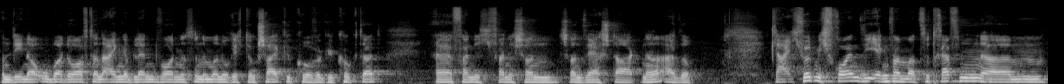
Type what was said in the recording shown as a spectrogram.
und Lena Oberdorf dann eingeblendet worden ist und immer nur Richtung Schalke-Kurve geguckt hat. Äh, fand ich, fand ich schon, schon sehr stark. Ne? Also klar, ich würde mich freuen, sie irgendwann mal zu treffen. Ähm,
